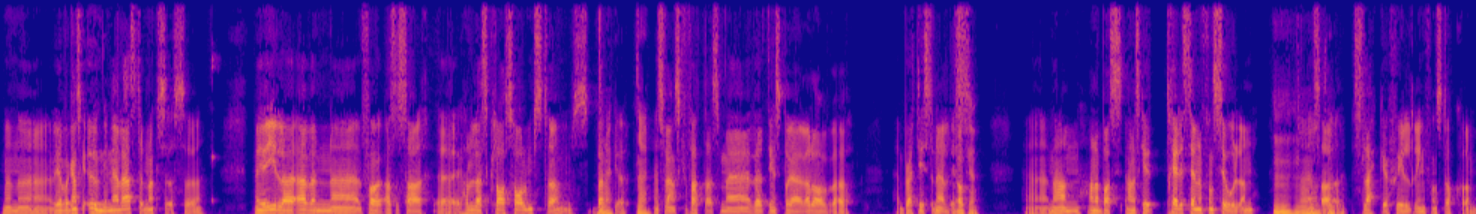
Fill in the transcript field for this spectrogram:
Men eh, jag var ganska ung när jag läste den också. Så. Men jag gillar även, uh, för, alltså så här, eh, har du läst Claes Holmströms böcker? Nej. Nej. En svensk författare som är väldigt inspirerad av uh, Bret Easton Ellis. Eh, men han, han, har bara, han har skrivit Tredje stenen från solen. Mm, nej, En så inte. här slacker-skildring från Stockholm.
